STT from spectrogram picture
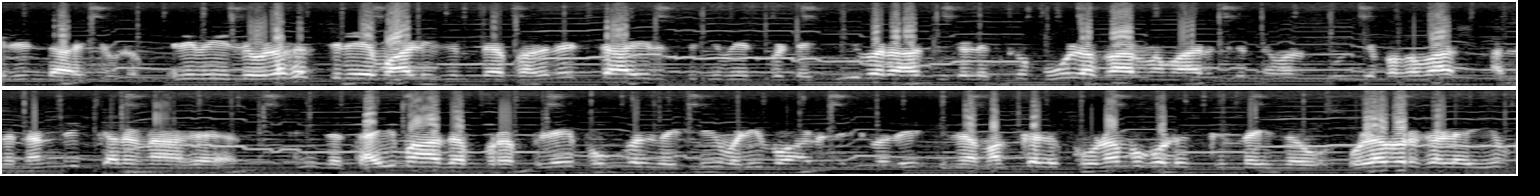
இருண்டாகிவிடும். எனவே இந்த உலகத்திலே வாழுகின்ற பதினெட்டாயிரத்துக்கு மேற்பட்ட ஜீவராசிகளுக்கு மூல காரணமாக இருக்கின்றவன் சூரிய பகவான். அந்த நன்றிக்கடனாக இந்த தை மாத பிறப்பிலே பொங்கல் வைத்து வழிபாடு செய்வது இந்த மக்களுக்கு உணவு கொடுக்கின்ற இந்த உழவர்களையும்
